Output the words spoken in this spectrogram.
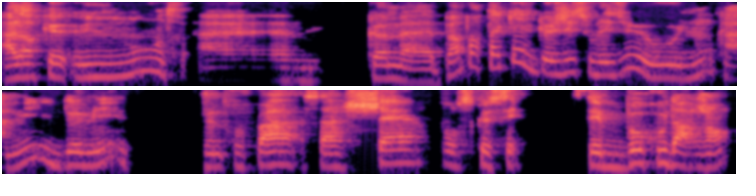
Alors qu'une montre, euh, comme euh, peu importe laquelle que j'ai sous les yeux, ou une montre à 1000, 2000, je ne trouve pas ça cher pour ce que c'est. C'est beaucoup d'argent,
